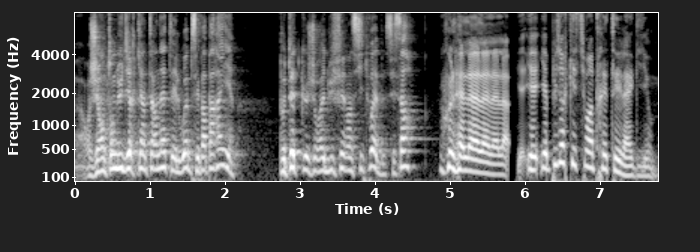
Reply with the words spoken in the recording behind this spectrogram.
Alors, j'ai entendu dire qu'internet et le web, c'est pas pareil. Peut-être que j'aurais dû faire un site web, c'est ça? Oh là là là là là Il y, a- y a plusieurs questions à traiter là, Guillaume.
